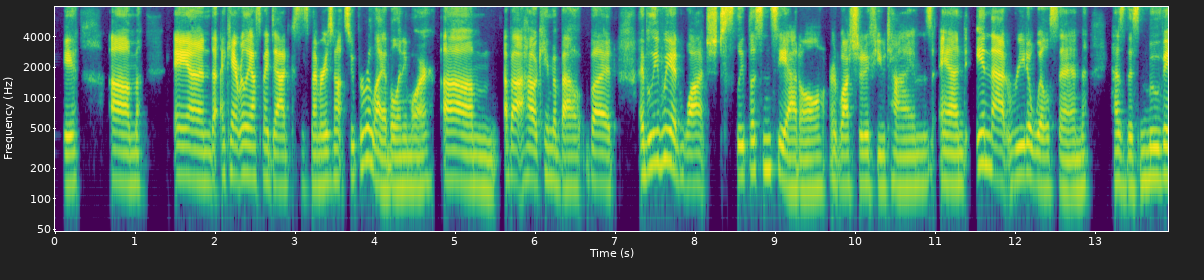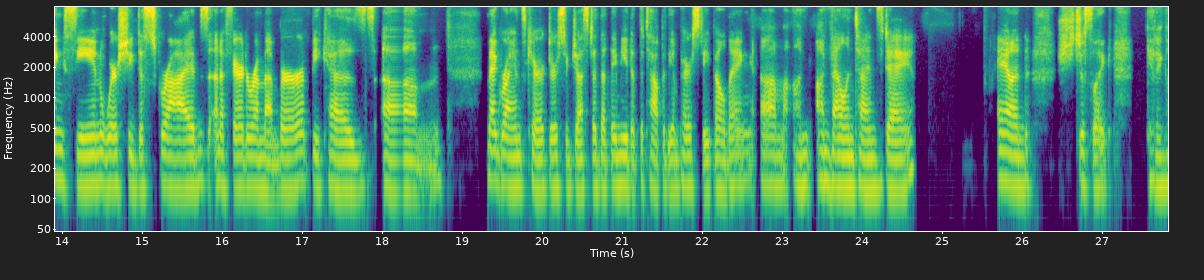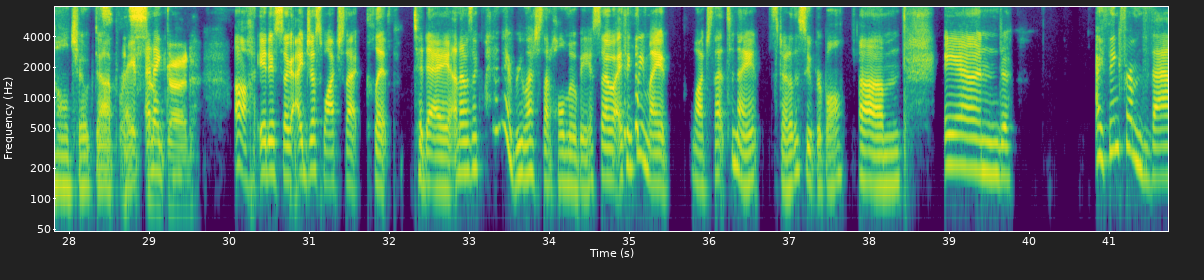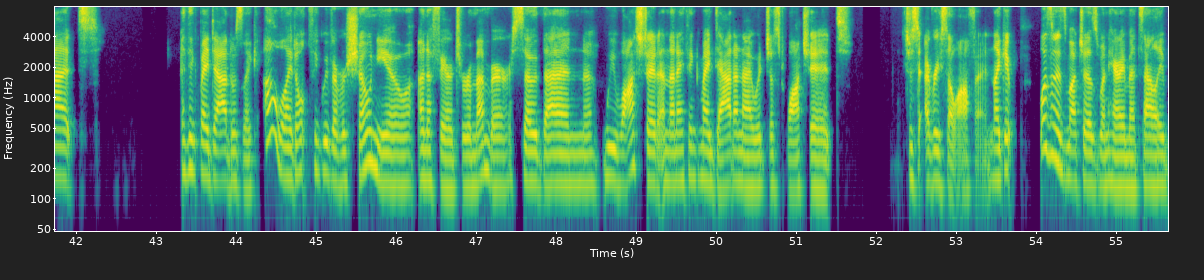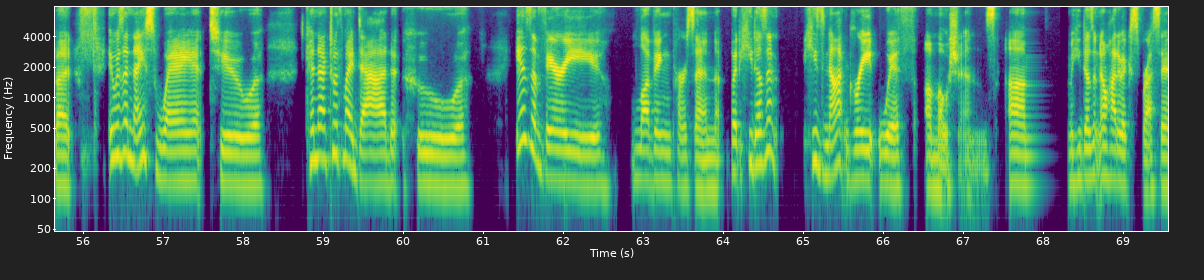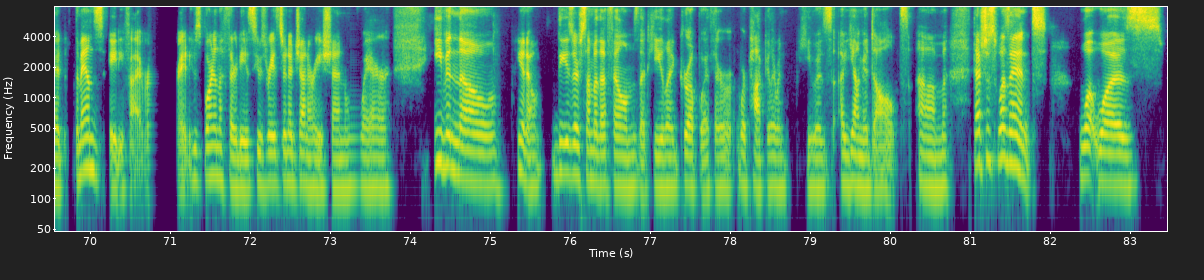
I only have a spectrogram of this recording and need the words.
Um, and I can't really ask my dad because his memory is not super reliable anymore um, about how it came about. But I believe we had watched Sleepless in Seattle or had watched it a few times. And in that, Rita Wilson has this moving scene where she describes an affair to remember because um, Meg Ryan's character suggested that they meet at the top of the Empire State Building um, on, on Valentine's Day. And she's just like getting all choked up, right? So and I, good. Oh, it is so. I just watched that clip today, and I was like, why didn't I rewatch that whole movie? So I think we might watch that tonight instead of the Super Bowl. Um, and I think from that, I think my dad was like, "Oh, well, I don't think we've ever shown you an affair to remember." So then we watched it, and then I think my dad and I would just watch it just every so often. Like it wasn't as much as when Harry met Sally, but it was a nice way to connect with my dad, who is a very loving person, but he doesn't, he's not great with emotions. Um, he doesn't know how to express it. The man's 85, right? He was born in the 30s. He was raised in a generation where even though, you know, these are some of the films that he like grew up with or were popular when he was a young adult, um, that just wasn't what was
